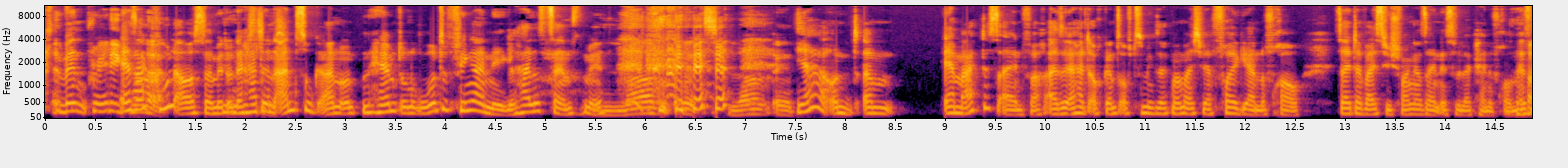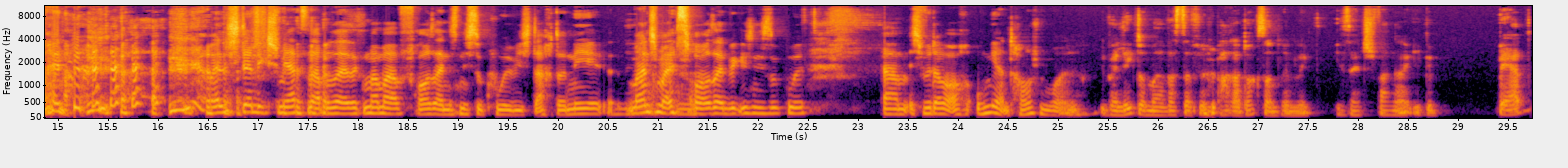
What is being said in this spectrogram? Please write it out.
It's wenn, pretty er sah color. cool aus damit Ja, und er hatte einen. Anzug an und ein Hemd und rote Fingernägel. Hallo Sam Smith. Love it. Love it. Ja, und ähm, er mag das einfach. Also er hat auch ganz oft zu mir gesagt, Mama, ich wäre voll gerne Frau. Seit er weiß, wie schwanger sein ist, will er keine Frau mehr sein. Weil ich ständig Schmerzen habe. Und er sagt, Mama, Frau sein ist nicht so cool, wie ich dachte. Nee, manchmal ist Ja. Frau sein wirklich nicht so cool. Ähm, ich würde aber auch ungern tauschen wollen. Überlegt doch mal, was da für ein Paradoxon drin liegt. Ihr seid schwanger, ihr gebärt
